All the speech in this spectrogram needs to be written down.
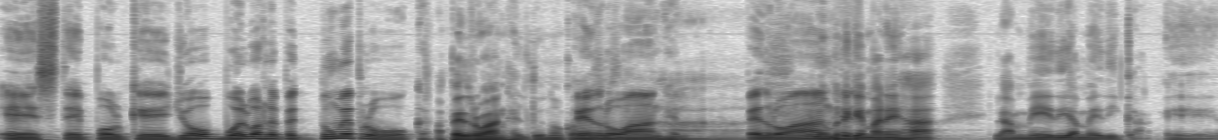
Este, porque yo vuelvo a repetir, tú me provocas. A Pedro Ángel, tú no conoces. Pedro Ángel. Ah, Pedro El hombre Ángel. que maneja la media médica. Eh,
